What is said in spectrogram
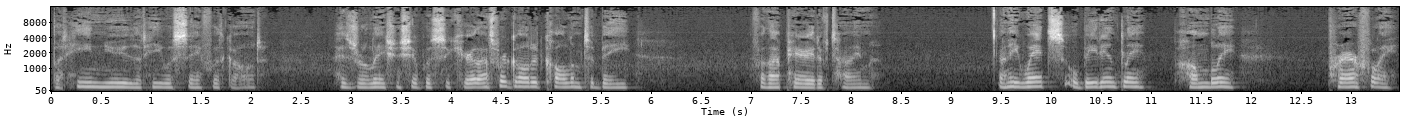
but he knew that he was safe with God. His relationship was secure. That's where God had called him to be for that period of time. And he waits obediently, humbly, prayerfully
